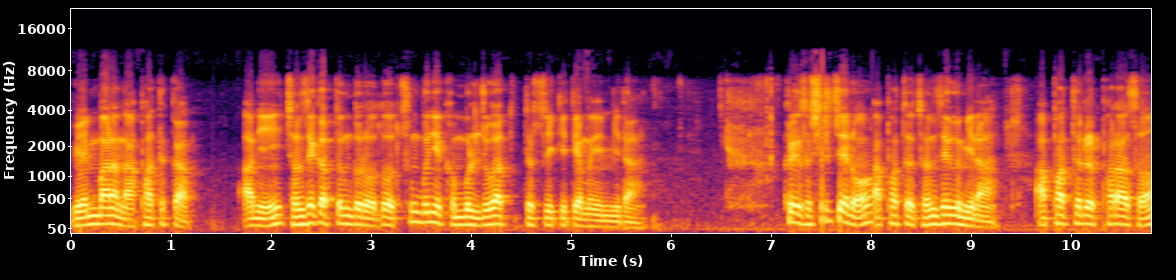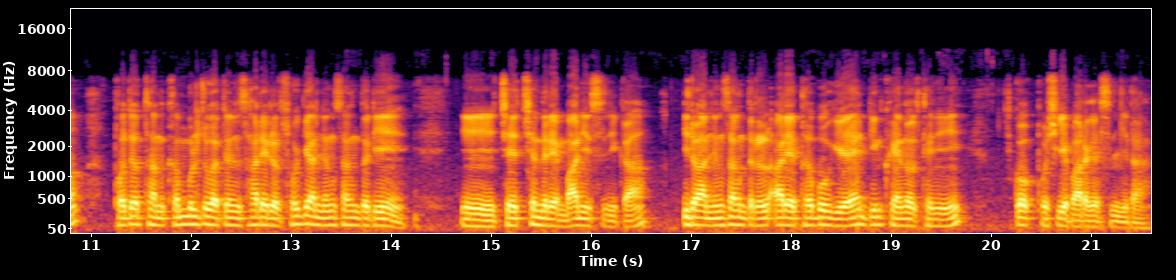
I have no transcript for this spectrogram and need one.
웬만한 아파트값 아니 전세값 정도로도 충분히 건물주가 될 수 있기 때문입니다. 그래서 실제로 아파트 전세금이나 아파트를 팔아서 버젓한 건물주가 된 사례를 소개한 영상들이 이제 채널에 많이 있으니까 이러한 영상들을 아래 더보기에 링크해 놓을 테니 꼭 보시기 바라겠습니다.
